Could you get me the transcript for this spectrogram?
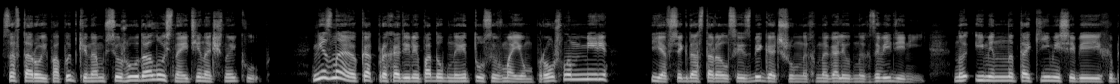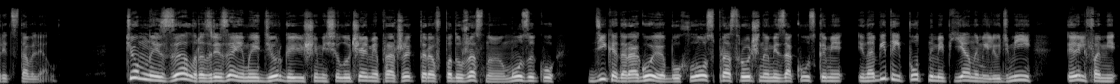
Со второй попытки нам все же удалось найти ночной клуб. Не знаю, как проходили подобные тусы в моем прошлом мире. Я всегда старался избегать шумных многолюдных заведений, но именно такими себе их и представлял. Темный зал, разрезаемый дергающимися лучами прожекторов под ужасную музыку, дико дорогое бухло с просроченными закусками и набитый потными пьяными людьми, эльфами,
